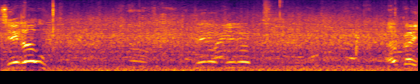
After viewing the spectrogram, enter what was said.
Zero. Okay.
